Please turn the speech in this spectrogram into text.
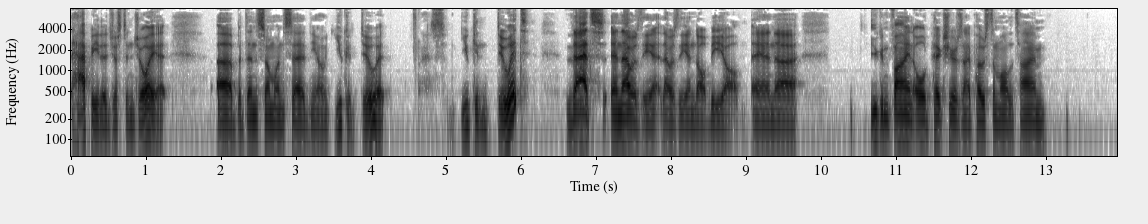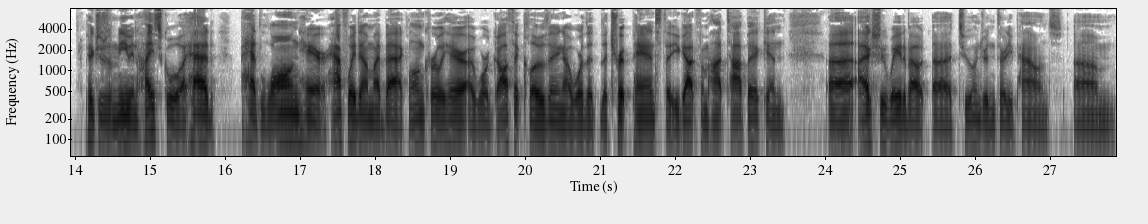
happy to just enjoy it. Uh, but then someone said, you know, you could do it. Said, you can do it. That's and that was the that was the end all be all. And uh, you can find old pictures, and I post them all the time. Pictures of me in high school. I had I had long hair halfway down my back, long curly hair. I wore gothic clothing. I wore the the trip pants that you got from Hot Topic, and uh, I actually weighed about uh, 230 pounds. Um,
